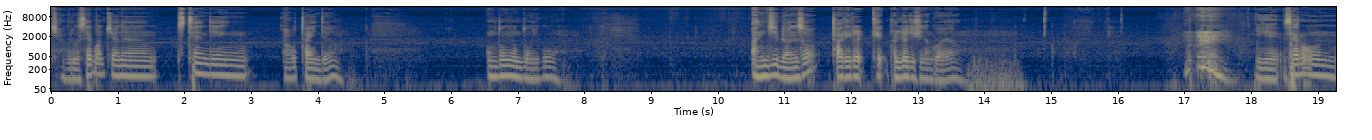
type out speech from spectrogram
자, 그리고 세 번째는 스탠딩 아웃타인데요. 엉덩이 운동이고 앉으면서 다리를 이렇게 벌려주시는 거예요. 이게 새로운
